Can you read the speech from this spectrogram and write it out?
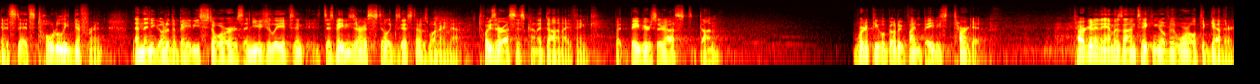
And it's, it's totally different. And then you go to the baby stores, and usually, in, does Babies R Us still exist? I was wondering that. Toys R Us is kind of done, I think. But Babies R Us, done? where do people go to find babies? Target. Target and Amazon taking over the world together.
